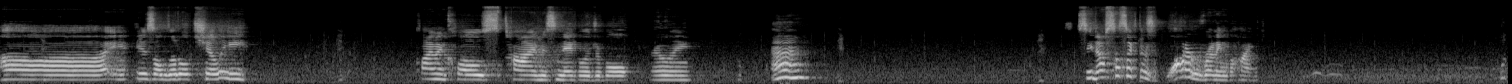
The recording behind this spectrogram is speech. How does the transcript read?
Uh, it is a little chilly. Climbing clothes time is negligible, really. Ah. See, now it sounds like there's water running behind you.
